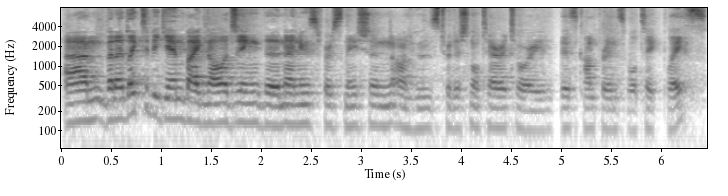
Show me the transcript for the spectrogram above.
Um, but I'd like to begin by acknowledging the Nanoose First Nation on whose traditional territory this conference will take place.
